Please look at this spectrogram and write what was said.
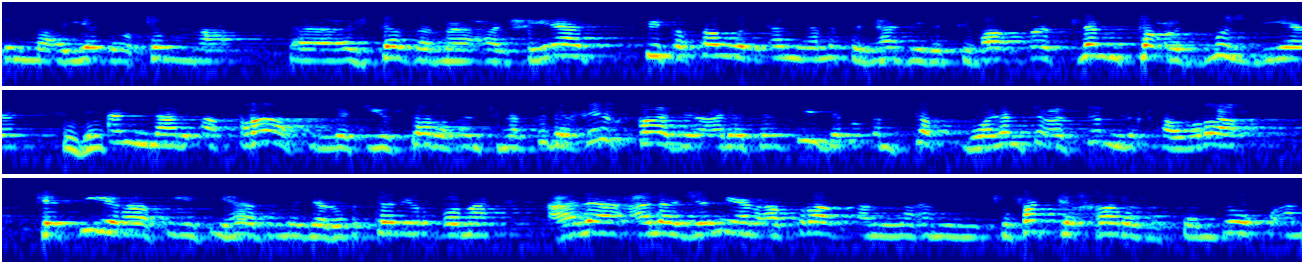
ثم أيده ثم التزم الحياد في تصوري أن مثل هذه الاتفاقات لم تعد مجدية لأن الأطراف التي يفترض أن تنفذها غير قادرة على تنفيذها ولم تعد تملك أوراق كثيرة في في هذا المجال. وبالتالي ربما على على جميع الأطراف ان أن تفكر خارج الصندوق وأن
